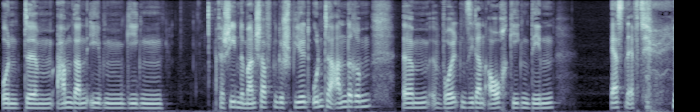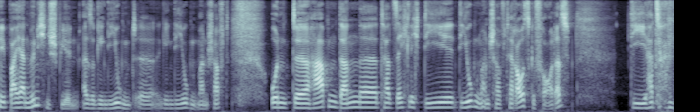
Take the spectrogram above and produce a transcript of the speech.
Und ähm, haben dann eben gegen verschiedene Mannschaften gespielt. Unter anderem ähm, wollten sie dann auch gegen den ersten FC Bayern München spielen, also gegen die Jugend, äh, gegen die Jugendmannschaft und äh, haben dann äh, tatsächlich die die Jugendmannschaft herausgefordert. Die hat dann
